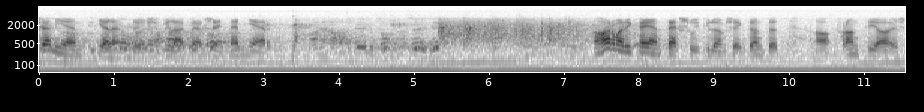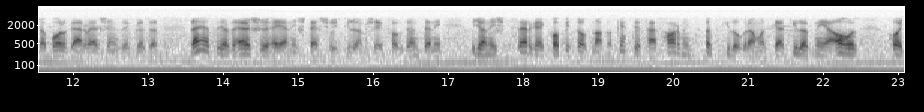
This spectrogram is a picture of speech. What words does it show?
semmilyen jelentős világversenyt nem nyert. A harmadik helyen testsúly különbség döntött a francia és a bolgár versenyzők között. Lehet, hogy az első helyen is testsúly különbség fog dönteni, ugyanis Szergej Kopitovnak a 235 kg-ot kell kilöknie ahhoz, hogy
